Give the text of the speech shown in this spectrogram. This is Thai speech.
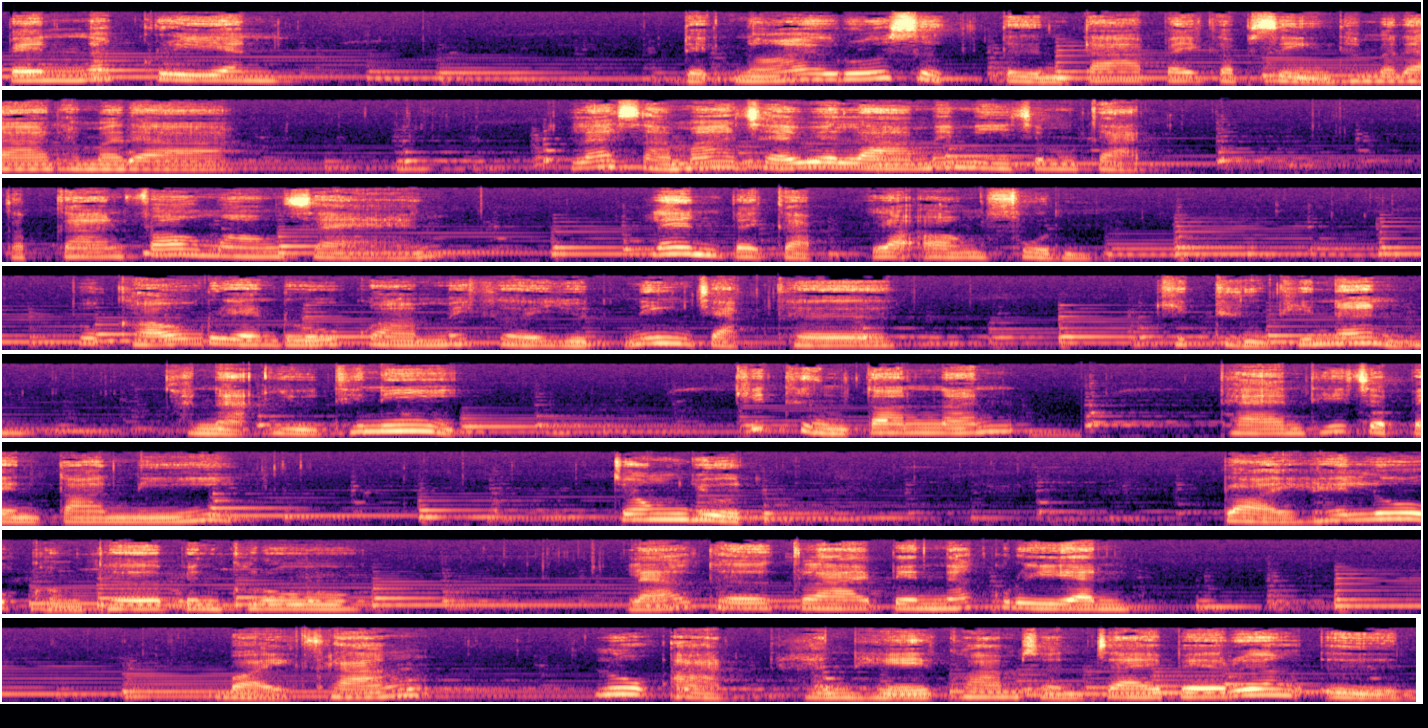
เป็นนักเรียน เด็กน้อยรู้สึกตื่นตาไปกับสิ่งธรรมดาธรรมดา และสามารถใช้เวลาไม่มีจำกัด กับการเฝ้ามองแสง เล่นไปกับละอองฝุ่น พวกเขาเรียนรู้ความไม่เคยหยุดนิ่งจากเธอ คิดถึงที่นั่น ขณะอยู่ที่นี่ คิดถึงตอนนั้น แทนที่จะเป็นตอนนี้ จงหยุด ปล่อยให้ลูกของเธอเป็นครู แล้วเธอกลายเป็นนักเรียน บ่อยครั้ง ลูกอาจหันเหความสนใจไปเรื่องอื่น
